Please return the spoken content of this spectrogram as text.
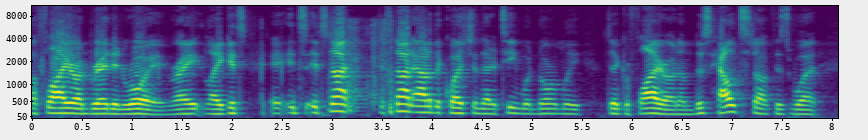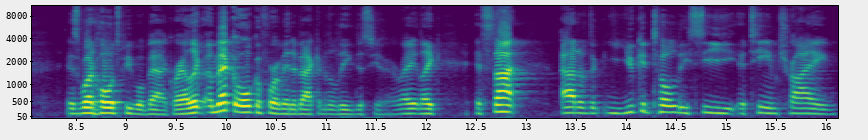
a, a flyer on Brandon Roy, right? Like it's it's it's not it's not out of the question that a team would normally take a flyer on him. This health stuff is what is what holds people back, right? Like Emeka Okafor made it back into the league this year, right? Like it's not out of the. You could totally see a team trying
